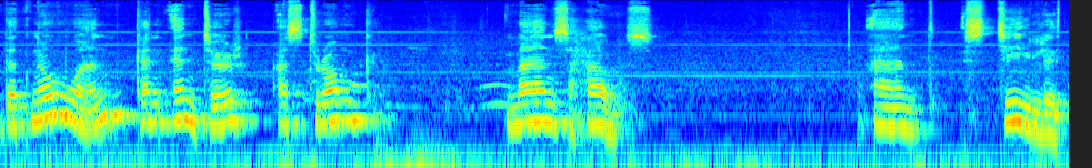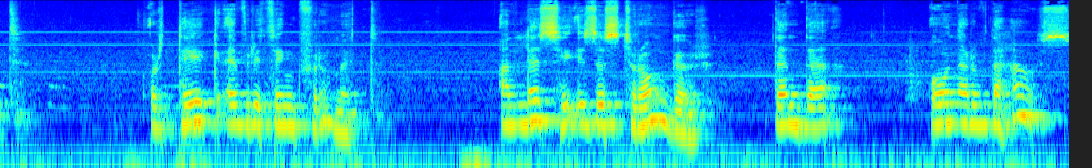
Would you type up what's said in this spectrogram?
that no one can enter a strong man's house and steal it or take everything from it unless he is stronger than the owner of the house.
